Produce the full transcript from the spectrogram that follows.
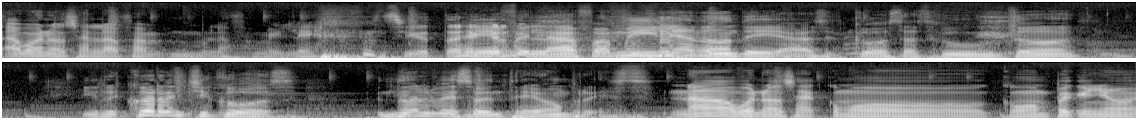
Ah, bueno, o sea, la, fam- la familia. Todavía F, la familia donde hacen cosas juntos. Y recuerden, chicos, no el beso entre hombres. No, bueno, o sea, como, como un pequeño.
